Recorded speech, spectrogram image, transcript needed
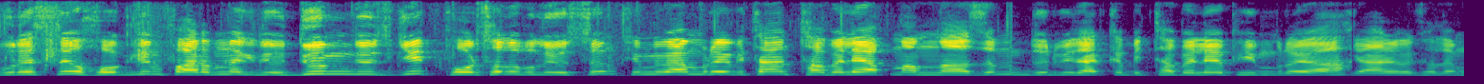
Burası Hoglin Farm'ına gidiyor. Dümdüz git portalı buluyorsun. Şimdi ben buraya bir tane tabela yapmam lazım. Dur bir dakika bir tabela yapayım buraya. Gel bakalım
